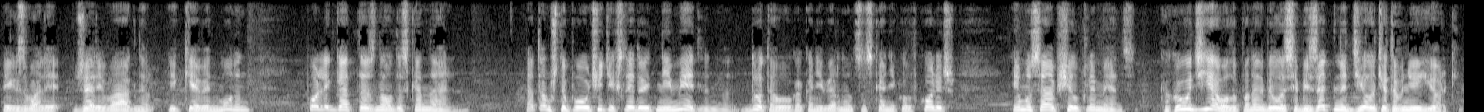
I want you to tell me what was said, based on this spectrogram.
их звали Джерри Вагнер и Кевин Мунен, Полли Гатта знал досконально. О том, что поучить их следует немедленно, до того, как они вернутся с каникул в колледж, ему сообщил Клеменс. Какого дьявола понадобилось обязательно делать это в Нью-Йорке?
